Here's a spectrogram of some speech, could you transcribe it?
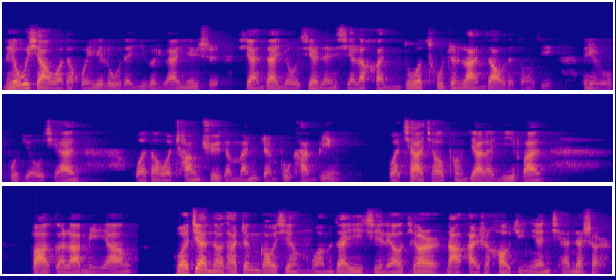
留下我的回忆录的一个原因是，现在有些人写了很多粗制滥造的东西，例如不久前。”我到我常去的门诊部看病，我恰巧碰见了伊凡·巴格拉米扬。我见到他真高兴，我们在一起聊天那还是好几年前的事儿。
